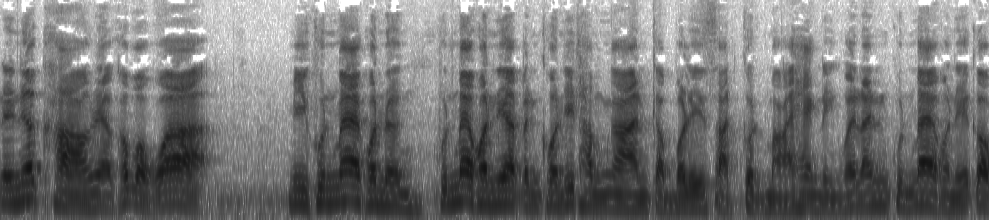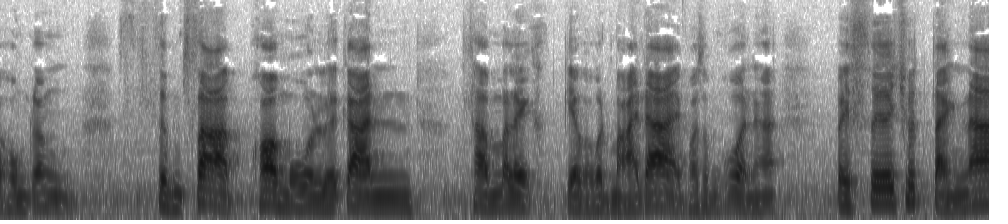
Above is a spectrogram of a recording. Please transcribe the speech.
ในเนื้อข่าวเนี่ยเขาบอกว่า มีคุณแม่คนหนึ่ง คุณแม่คนนี้เป็นคนที่ทำงานกับบริษัทกฎหมายแห่งหนึ่ง เพราะฉะนั้นคุณแม่คนนี้ก็คงต้องซึมทราบข้อมูลหรือการทำอะไรเกี่ยวกับกฎหมายได้ พอสมควรนะฮะไปซื้อชุดแต่งหน้า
